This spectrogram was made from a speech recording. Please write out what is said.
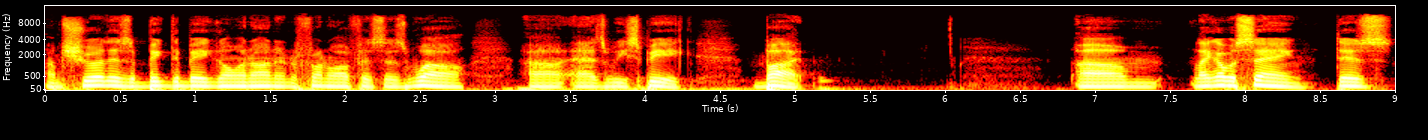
I'm sure there's a big debate going on in the front office as well uh, as we speak. But um, like I was saying, there's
